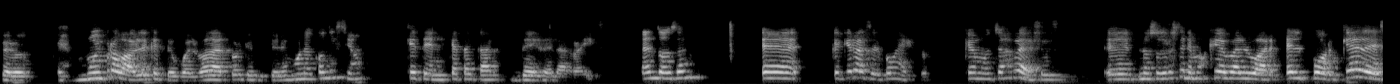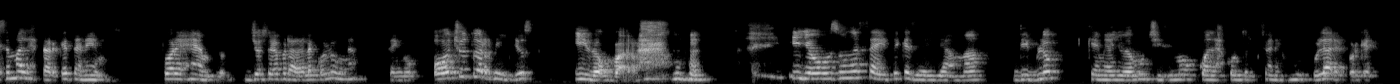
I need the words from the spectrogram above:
pero es muy probable que te vuelva a dar porque tú tienes una condición que tienes que atacar desde la raíz. Entonces, eh, ¿qué quiero decir con esto? Que muchas veces eh, nosotros tenemos que evaluar el porqué de ese malestar que tenemos. Por ejemplo, yo soy operada de la columna, tengo ocho tornillos y dos barras. y yo uso un aceite que se llama Deep Loop, que me ayuda muchísimo con las contracciones musculares, porque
